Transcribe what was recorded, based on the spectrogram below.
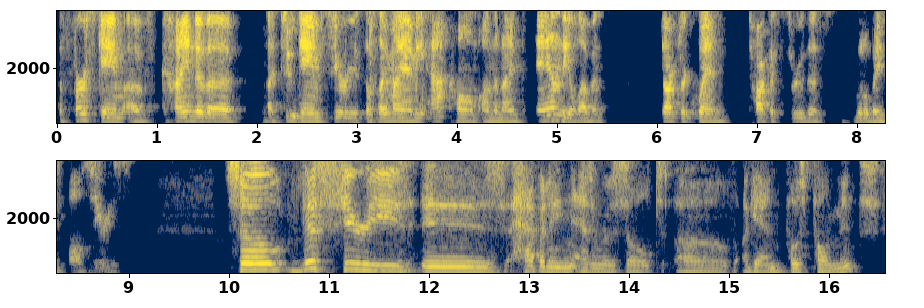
the first game of kind of a, a two game series. They'll play Miami at home on the 9th and the 11th. Dr. Quinn, talk us through this little baseball series. So this series is happening as a result of again postponements.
